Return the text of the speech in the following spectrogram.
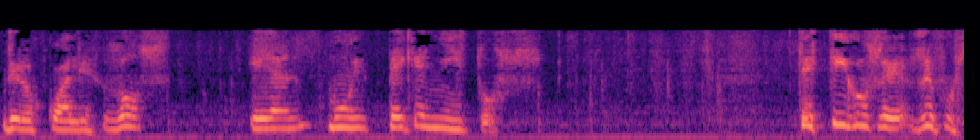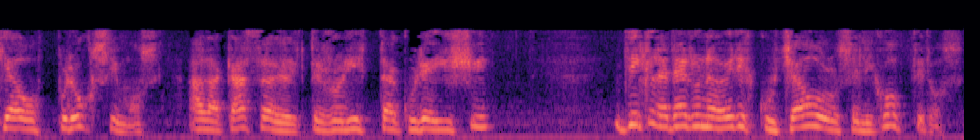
de los cuales dos eran muy pequeñitos. Testigos de refugiados próximos a la casa del terrorista Kureishi declararon haber escuchado los helicópteros,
